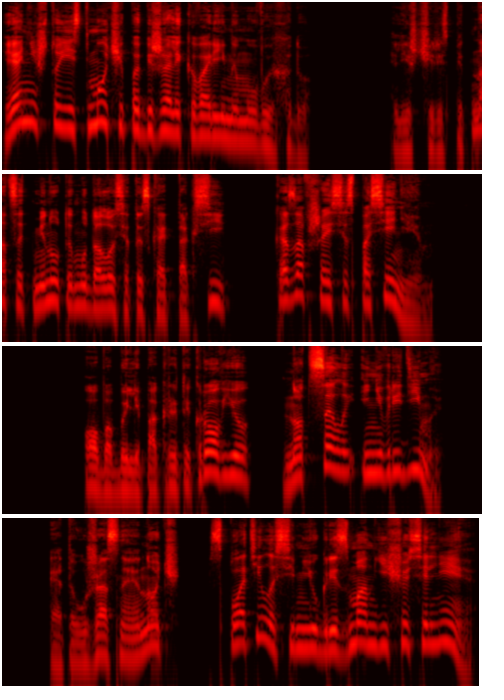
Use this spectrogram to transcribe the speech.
и они, что есть мочи, побежали к аварийному выходу. Лишь через 15 минут им удалось отыскать такси, казавшееся спасением. Оба были покрыты кровью, но целы и невредимы. Эта ужасная ночь сплотила семью Гризман еще сильнее.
